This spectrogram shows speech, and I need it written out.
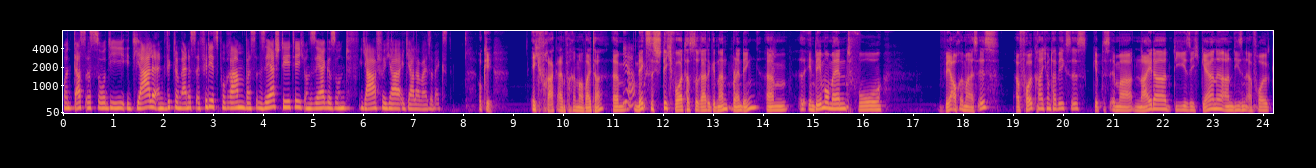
Und das ist so die ideale Entwicklung eines Affiliates-Programms, was sehr stetig und sehr gesund Jahr für Jahr idealerweise wächst. Okay. Ich frage einfach immer weiter. Ähm, ja. Nächstes Stichwort hast du gerade genannt, Branding. Ähm, in dem Moment, wo wer auch immer es ist, erfolgreich unterwegs ist, gibt es immer Neider, die sich gerne an diesen Erfolg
